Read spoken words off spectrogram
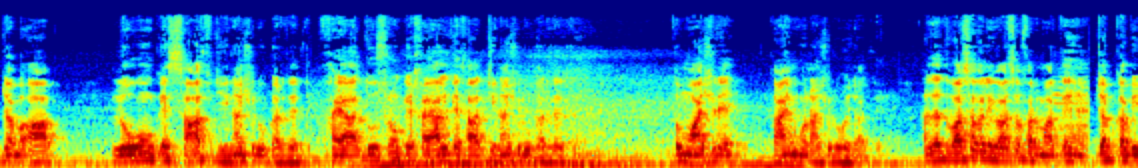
जब आप लोगों के साथ जीना शुरू कर देते ख्याल, दूसरों के ख्याल के साथ जीना शुरू कर देते हैं तो माशरे कायम होना शुरू हो जाते हैं। हज़रत वासफ अली वासफ फरमाते हैं, जब कभी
